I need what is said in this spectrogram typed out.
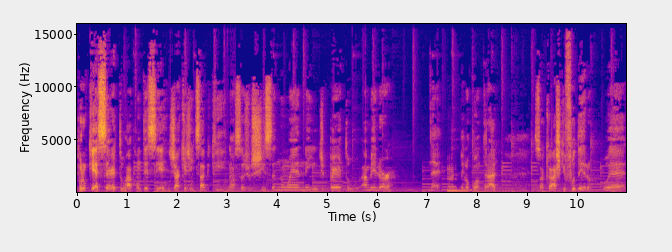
pro que é certo acontecer, já que a gente sabe que nossa justiça não é nem de perto a melhor, né? Uhum. Pelo contrário. Só que eu acho que fuderam. É,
